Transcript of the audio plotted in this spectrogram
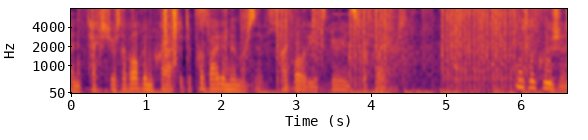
and textures have all been crafted to provide an immersive, high-quality experience for players. In conclusion,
